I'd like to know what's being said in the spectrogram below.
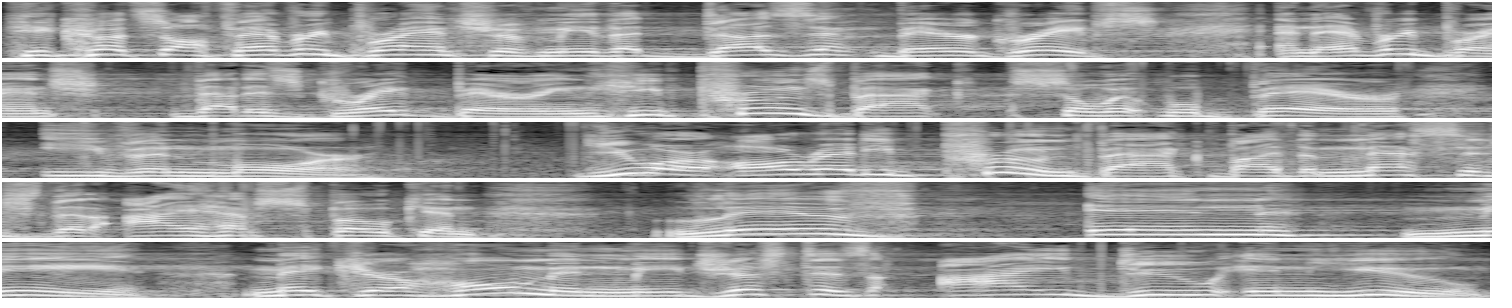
He cuts off every branch of me that doesn't bear grapes, and every branch that is grape bearing, he prunes back so it will bear even more. You are already pruned back by the message that I have spoken. Live in me. Make your home in me just as I do in you.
